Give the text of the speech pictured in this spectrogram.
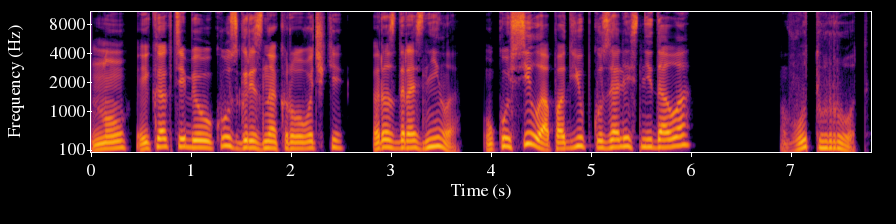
«Ну, и как тебе укус грязнокровочки?» Раздразнила, укусила, а под юбку залезть не дала? Вот урод.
